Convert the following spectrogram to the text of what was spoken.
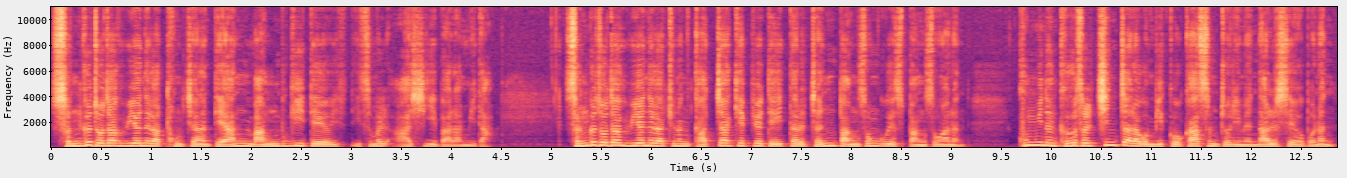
선거조작위원회가 통치하는 대한망국이 되어 있음을 아시기 바랍니다. 선거조작위원회가 주는 가짜 개표 데이터를 전 방송국에서 방송하는 국민은 그것을 진짜라고 믿고 가슴 졸이며 날 세워보는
